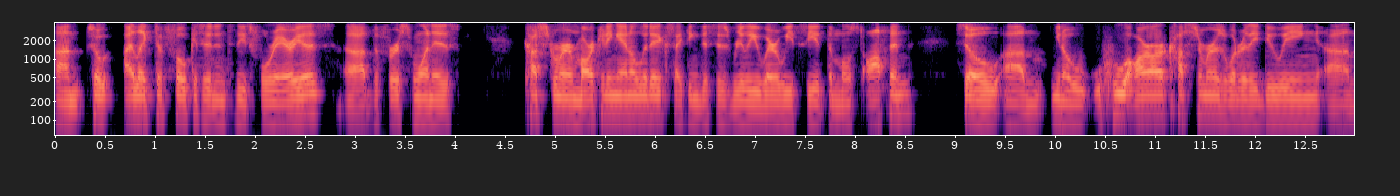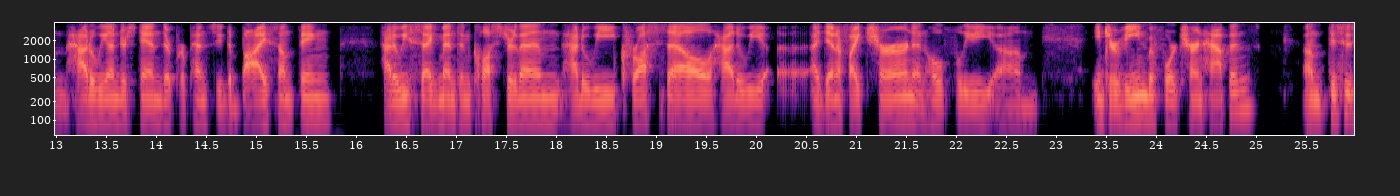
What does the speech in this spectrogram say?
Um, so I like to focus it into these four areas. Uh, the first one is customer and marketing analytics. I think this is really where we see it the most often. So, um, you know, who are our customers? What are they doing? Um, how do we understand their propensity to buy something? How do we segment and cluster them? How do we cross sell? How do we uh, identify churn and hopefully um, intervene before churn happens? Um, this is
